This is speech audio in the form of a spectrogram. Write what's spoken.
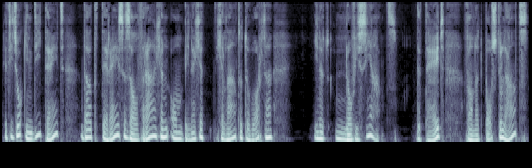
Het is ook in die tijd dat Therese zal vragen om binnengelaten te worden in het noviciaat. De tijd van het postulaat,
